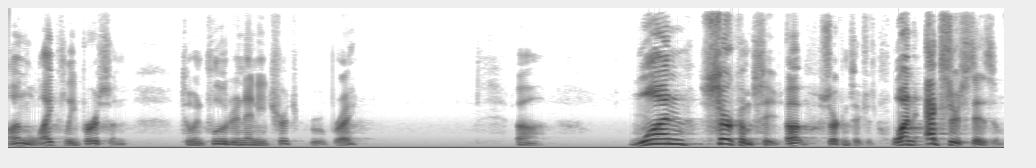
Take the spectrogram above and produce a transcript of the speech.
unlikely person to include in any church group, right? Uh, one circumcision, uh, circumcision, one exorcism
